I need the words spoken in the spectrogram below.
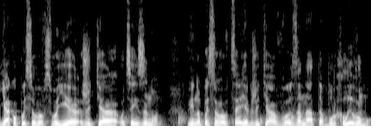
Як описував своє життя оцей Зенон? Він описував це як життя в занадто бурхливому,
